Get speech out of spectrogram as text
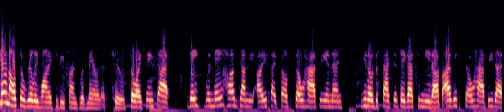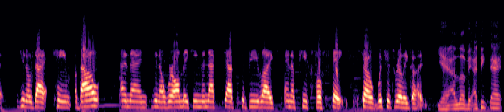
Jen also really wanted to be friends with Meredith too. So I think that they, when they hugged on the ice, I felt so happy. And then, you know, the fact that they got to meet up, I was so happy that, you know, that came about. And then, you know, we're all making the next steps to be like in a peaceful space. So, which is really good. Yeah, I love it. I think that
